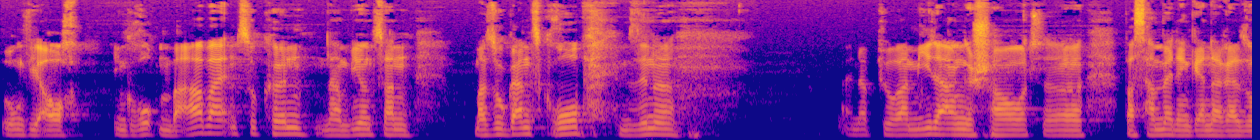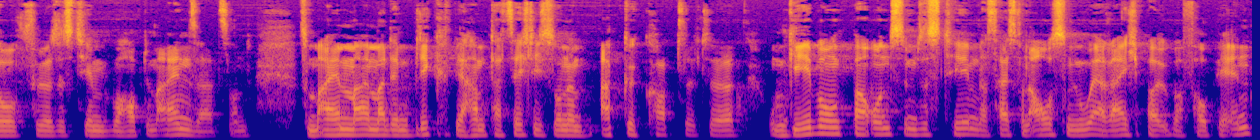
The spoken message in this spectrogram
irgendwie auch in Gruppen bearbeiten zu können. da haben wir uns dann mal so ganz grob im Sinne einer Pyramide angeschaut, äh, was haben wir denn generell so für Systeme überhaupt im Einsatz? Und zum einen einmal den Blick, wir haben tatsächlich so eine abgekoppelte Umgebung bei uns im System, das heißt von außen nur erreichbar über VPN.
